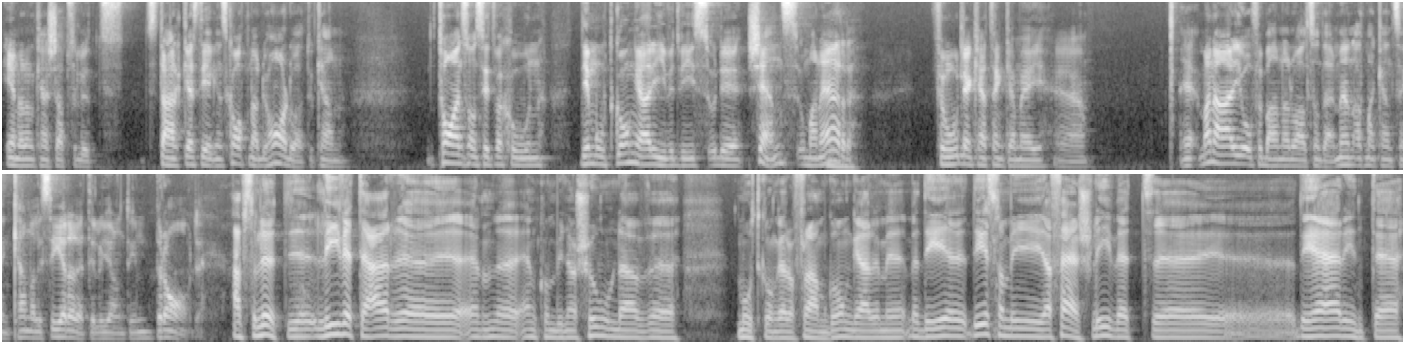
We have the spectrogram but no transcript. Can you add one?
en av de kanske absolut starkaste egenskaperna du har då, att du kan ta en sån situation, det är motgångar givetvis och det känns och man är, mm. förmodligen kan jag tänka mig, eh, eh man är arg och förbannad och allt sånt där, men att man kan sen kanalisera det till att göra någonting bra av det. Absolut. Eh, livet är eh, en, en kombination av motgångar och framgångar. Men det, det är som i affärslivet. Det är inte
